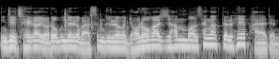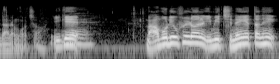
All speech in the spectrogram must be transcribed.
이제 제가 여러분들에게 말씀드리려고 여러 가지 한번 생각들을 해 봐야 된다는 거죠. 이게 네. 마무리 훈련을 이미 진행했던 해-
